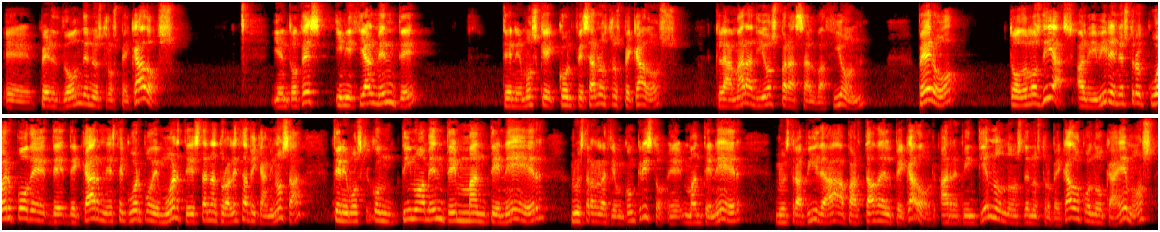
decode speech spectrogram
eh, perdón de nuestros pecados. Y entonces, inicialmente, tenemos que confesar nuestros pecados, clamar a Dios para salvación, pero todos los días, al vivir en nuestro cuerpo de, carne, este cuerpo de muerte, esta naturaleza pecaminosa, tenemos que continuamente mantener nuestra relación con Cristo, eh, mantener nuestra vida apartada del pecado, arrepintiéndonos de nuestro pecado cuando caemos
